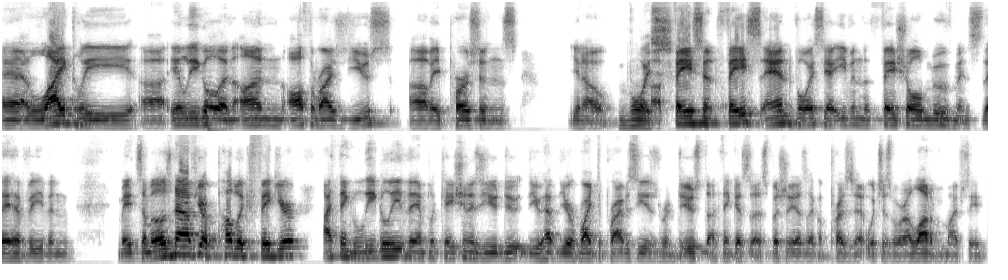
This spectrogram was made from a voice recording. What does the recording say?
uh, likely uh, illegal and unauthorized use of a person's, you know, uh, Voice. face and face and voice. Yeah, even the facial movements. They have even made some of those. Now, if you're a public figure, I think legally the implication is you do you have your right to privacy is reduced. I think as especially as like a president, which is where a lot of them I've seen.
